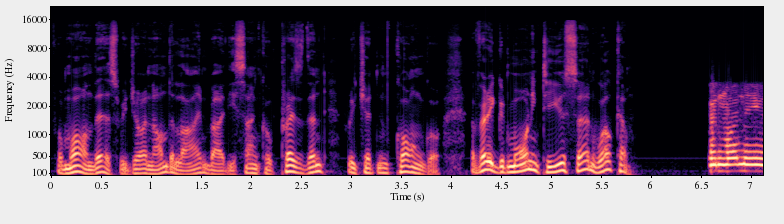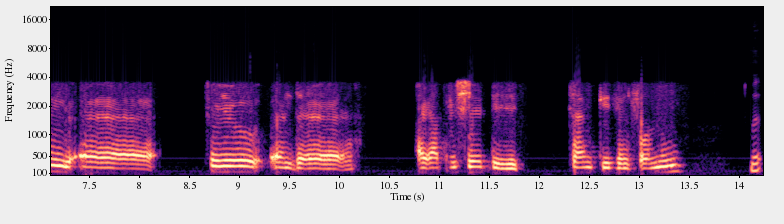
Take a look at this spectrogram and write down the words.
For more on this, we join on the line by the SANCO president, Richard Mkhungo. A very good morning to you, sir, and welcome. Good morning uh, to you, and uh, I appreciate the time given for me. M-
